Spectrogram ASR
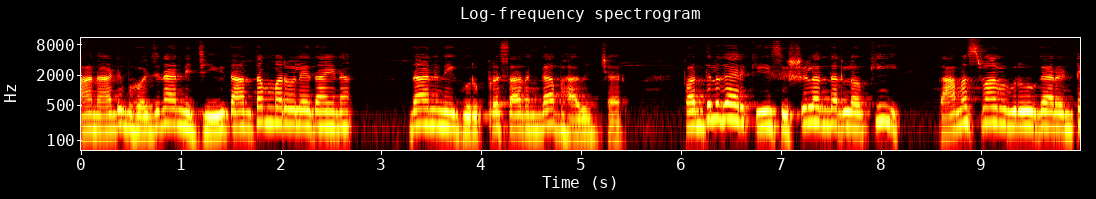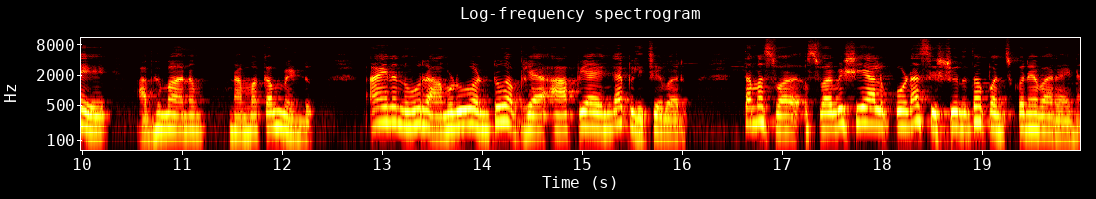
ఆనాటి భోజనాన్ని జీవితాంతం మరువలేదాయన దానిని గురుప్రసాదంగా భావించారు. పంతులు గారికి శిష్యులందరిలోకి రామస్వామి గురువు గారంటే అభిమానం నమ్మకం మెండు. ఆయనను రాముడు అంటూ అభ్యా ఆప్యాయంగా పిలిచేవారు. తమ స్వ స్వవిషయాలు కూడా శిష్యునితో పంచుకునేవారు ఆయన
